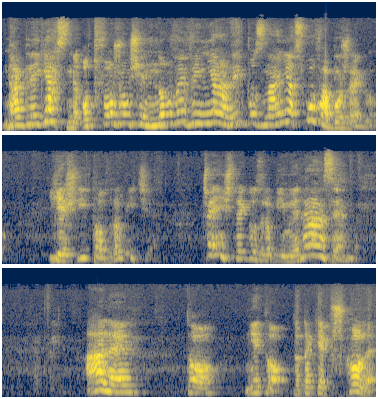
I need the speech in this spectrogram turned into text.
nagle jasne. Otworzą się nowe wymiary poznania Słowa Bożego, jeśli to zrobicie. Część tego zrobimy razem, ale to nie to. To tak jak w szkole.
